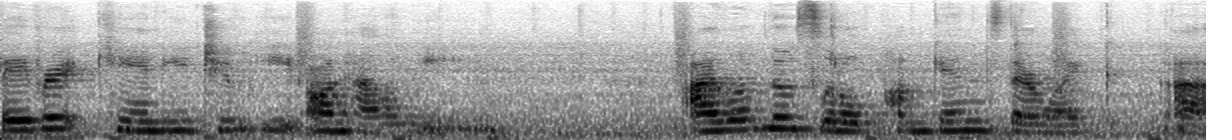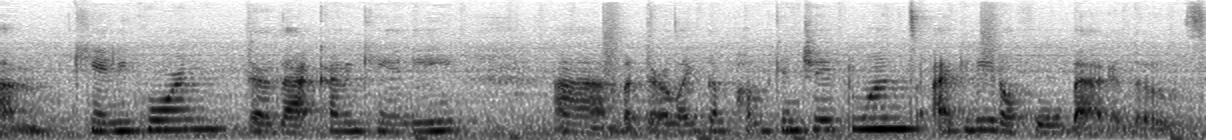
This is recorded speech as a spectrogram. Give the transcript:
Favorite candy to eat on Halloween. I love those little pumpkins. They're like um, candy corn. They're that kind of candy, um, but they're like the pumpkin shaped ones. I can eat a whole bag of those.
